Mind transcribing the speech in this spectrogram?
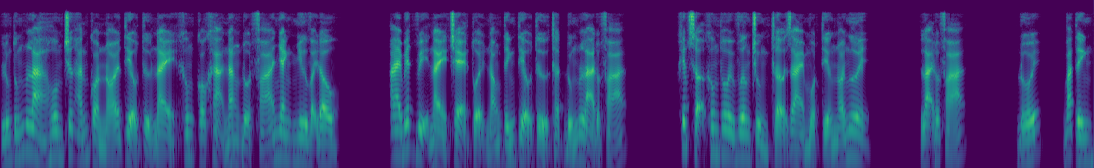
Lúng túng là hôm trước hắn còn nói tiểu tử này không có khả năng đột phá nhanh như vậy đâu. Ai biết vị này trẻ tuổi nóng tính tiểu tử thật đúng là đột phá khiếp sợ không thôi vương trùng thở dài một tiếng nói ngươi, lại đột phá. Đối, bát tinh.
